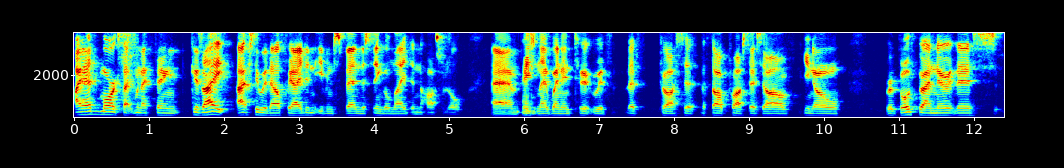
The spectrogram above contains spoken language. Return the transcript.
I had more excitement, I think, because I actually with Alfie, I didn't even spend a single night in the hospital. Um, Paige and I went into it with the process, the thought process of, you know, we're both brand new at this.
